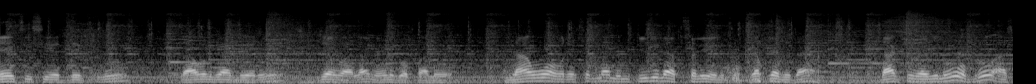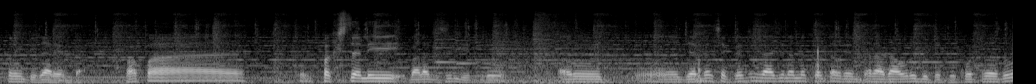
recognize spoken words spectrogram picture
ಎ ಐ ಸಿ ಸಿ ಅಧ್ಯಕ್ಷರು, ರಾಹುಲ್ ಗಾಂಧಿಯವರು, ಸುರ್ಜೇವಾಲ, ವೇಣುಗೋಪಾಲು. ನಾವು ಅವ್ರ ಹೆಸರನ್ನ ನಿಮ್ಮ ಟಿ ವಿಲಿ ಹತ್ತು ಸಲ ಹೇಳಿದ್ವಿ. ಡಾಕ್ಟರ್ ರವಿನೂ ಒಬ್ಬರು ಆಸ್ಪರೆಂಟ್ ಇದ್ದಾರೆ ಅಂತ. ಪಾಪ, ಪಕ್ಷದಲ್ಲಿ ಭಾಳ ದಿವಸದಿಂದ ಇದ್ದರು ಅವರು ಜನರಲ್ ಸೆಕ್ರೆಟರಿ ರಾಜೀನಾಮೆ ಕೊಟ್ಟವ್ರು ಅಂತಾರೆ ಅದು ಅವರು ಬಿಟ್ಟಿದ್ದು ಕೊಟ್ಟಿರೋದು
